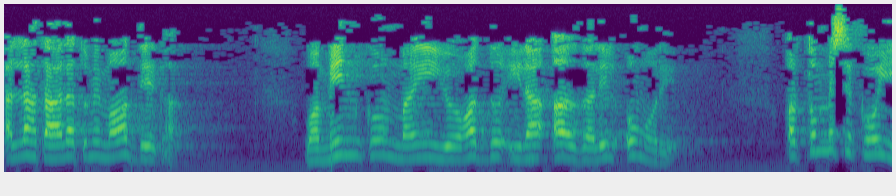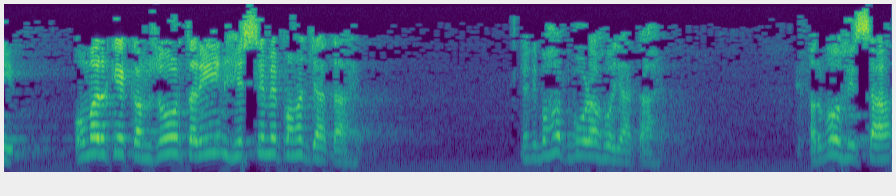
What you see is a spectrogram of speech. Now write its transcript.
اللہ تعالیٰ تمہیں موت دے گا۔ وہ مین کو میں یود الا ازلیل عمری اور تم میں سے کوئی عمر کے کمزور ترین حصے میں پہنچ جاتا ہے یعنی بہت بوڑھا ہو جاتا ہے۔ اور وہ حصہ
